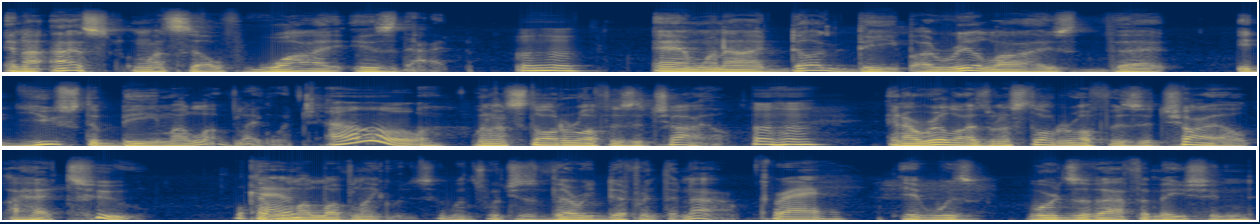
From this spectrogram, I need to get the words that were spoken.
And I asked myself, why is that? Mm-hmm. And when I dug deep, I realized that it used to be my love language. Oh. When I started off as a child. Mm-hmm. And I realized when I started off as a child, I had two okay. that were my love language, which, which is very different than now. Right. It was words of affirmation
